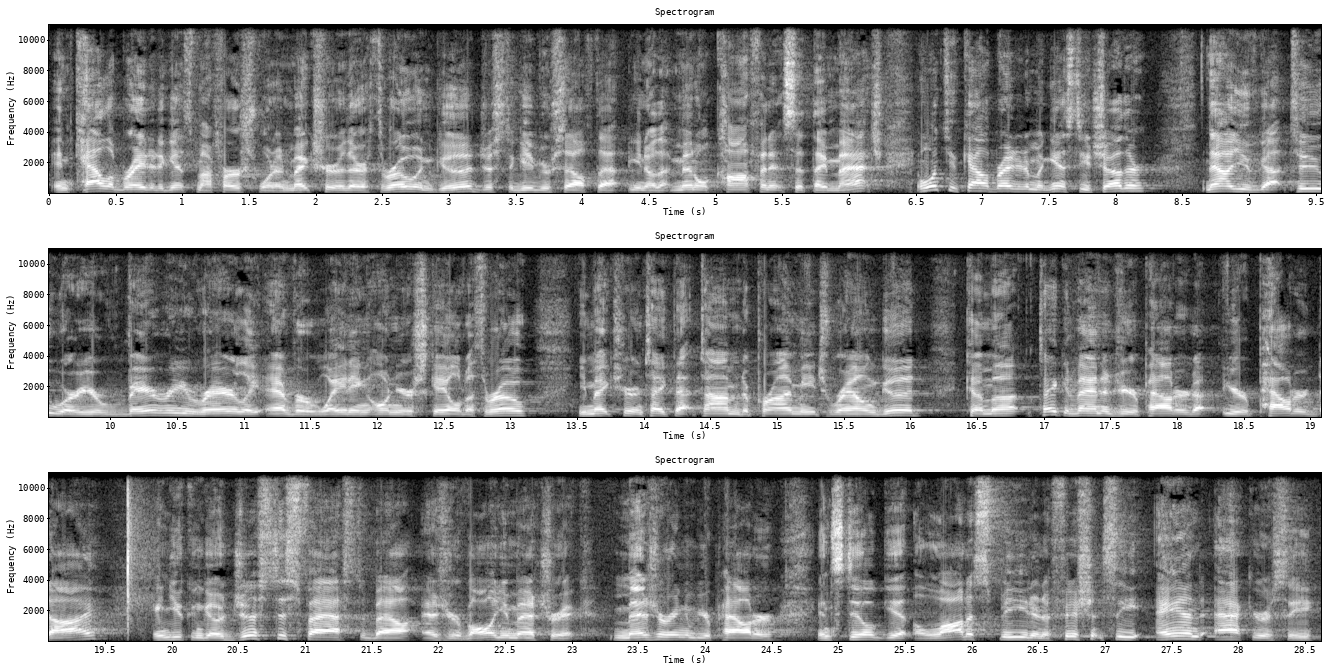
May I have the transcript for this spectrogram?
and calibrate it against my first one and make sure they're throwing good just to give yourself that, you know, that mental confidence that they match. And once you've calibrated them against each other, now you've got two where you're very rarely ever waiting on your scale to throw. You make sure and take that time to prime each round good, come up, take advantage of your powder, your powder die and you can go just as fast about as your volumetric measuring of your powder and still get a lot of speed and efficiency and accuracy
